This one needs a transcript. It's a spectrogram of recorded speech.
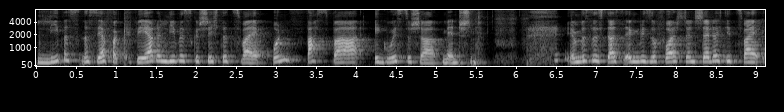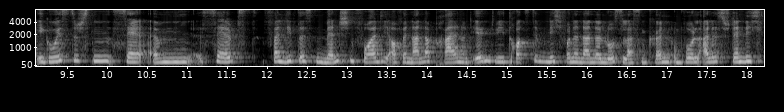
Liebes, eine sehr verquere Liebesgeschichte zwei unfassbar egoistischer Menschen. Ihr müsst euch das irgendwie so vorstellen. Stellt euch die zwei egoistischsten, sel ähm, selbstverliebtesten Menschen vor, die aufeinander prallen und irgendwie trotzdem nicht voneinander loslassen können, obwohl alles ständig,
